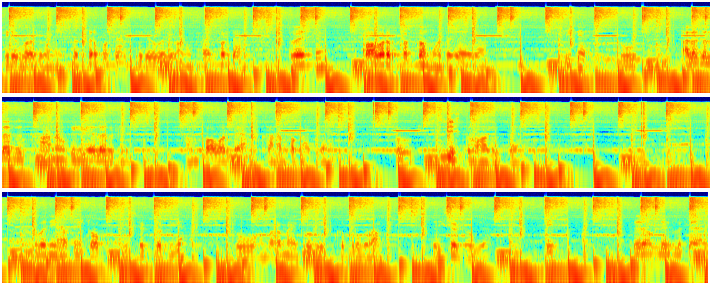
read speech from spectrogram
फिर एक बार दिखाएँगे सत्तर परसेंट फिर एक बार दिखाएँगे साठ परसेंट तो ऐसे पावर अब तक कम होता जाएगा। ठीक है? तो अलग अलग खानों के लिए अलग हम पावर पे हम खाना पकाते हैं। तो ये इस्तेमाल होता है। उसके बाद यहाँ से स्टॉप रीसेट कर दिया। तो हमारा माइक्रोवेव का प्रोग्राम रीसेट हो गया। फिर हम देख लेते हैं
